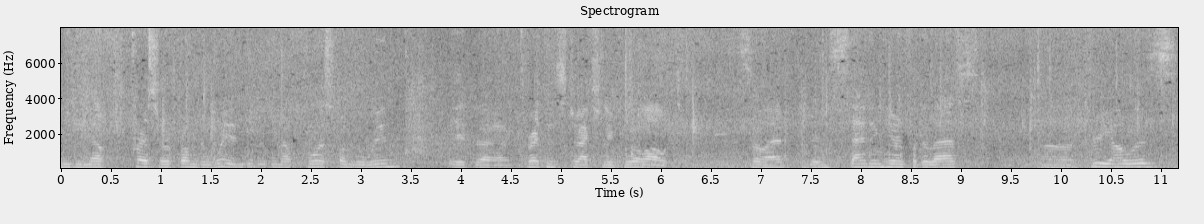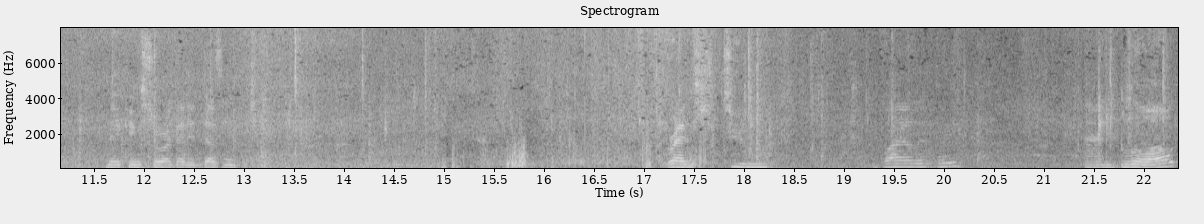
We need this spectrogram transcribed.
with enough pressure from the wind, with enough force from the wind, it uh, threatens to actually blow out. So I've been standing here for the last uh, three hours making sure that it doesn't wrench too violently and blow out.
